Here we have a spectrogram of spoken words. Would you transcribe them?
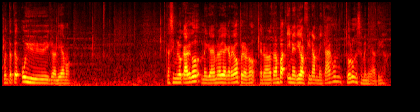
Cuéntate. Uy, uy, uy, que la liamos. Casi me lo cargo. Me creía que me lo había cargado, pero no. Era una trampa y me dio al final. Me cago en todo lo que se me niega, tío.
